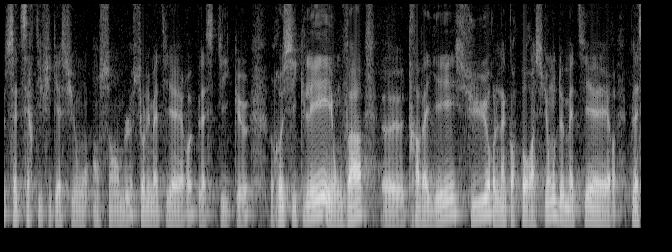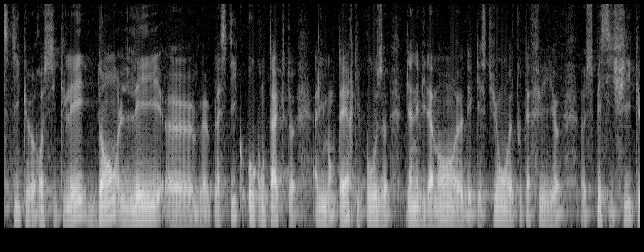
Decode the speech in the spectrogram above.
cette certification ensemble sur les matières plastiques recyclées et on va travailler sur l'incorporation de matières plastiques recyclées dans les plastiques au contact alimentaire qui pose bien évidemment des questions tout à fait spécifiques,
